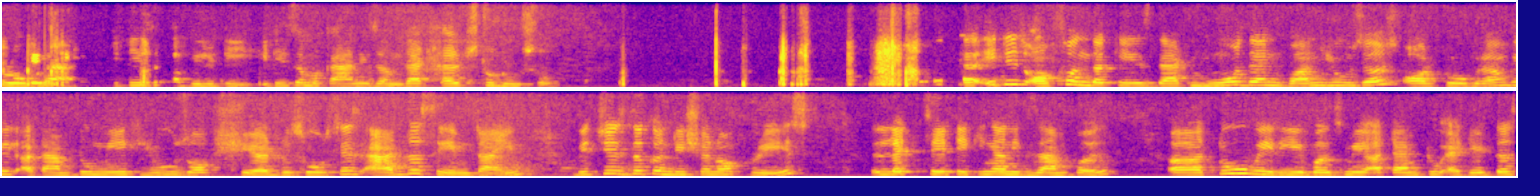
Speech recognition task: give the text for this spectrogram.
program it is ability it is a mechanism that helps to do so it is often the case that more than one users और program will attempt to make use of share resources at the same time which is the condition of rest let's say taking an example, uh, two variables may attempt to edit the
